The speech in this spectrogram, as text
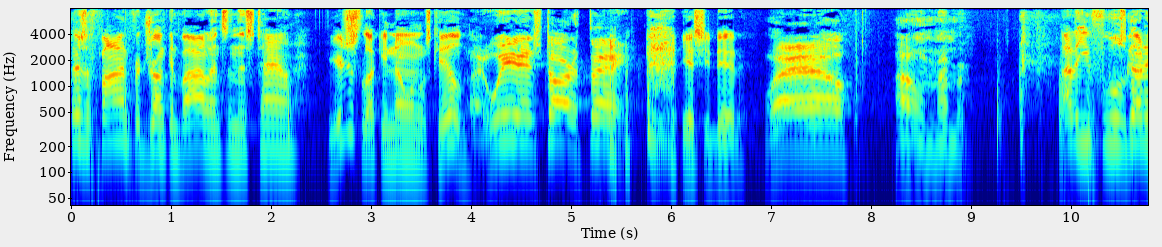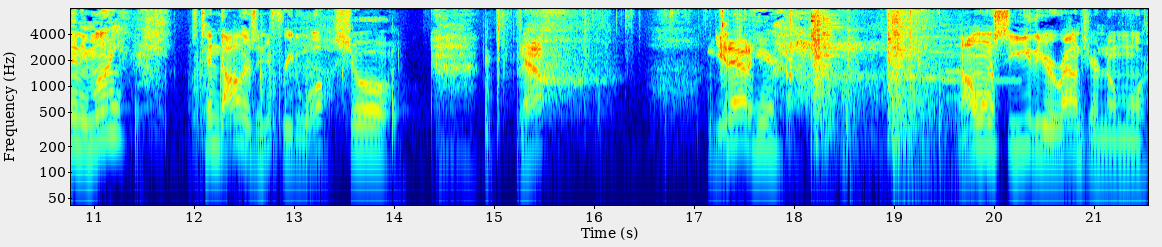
There's a fine for drunken violence in this town. You're just lucky no one was killed. Hey, we didn't start a thing. yes, you did. well, I don't remember. Either you fools got any money, it's ten dollars and you're free to walk. Sure. Now, get out of here. I don't want to see either of you around here no more.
